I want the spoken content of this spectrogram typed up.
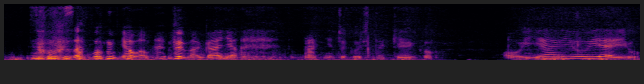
znowu zapomniałam, wymagania, to pragnie czegoś takiego. Ojeju, jeju.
